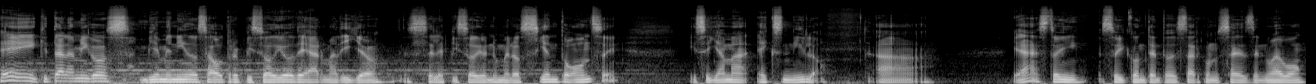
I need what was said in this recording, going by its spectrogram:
Hey, ¿qué tal amigos? Bienvenidos a otro episodio de Armadillo. Este es el episodio número 111 y se llama Ex Nilo. Ah, ya, estoy, estoy contento de estar con ustedes de nuevo.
